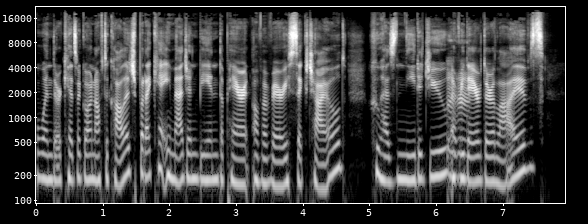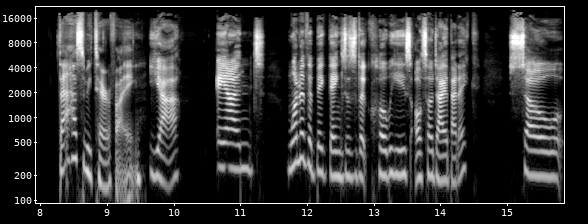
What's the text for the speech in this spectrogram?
when their kids are going off to college, but I can't imagine being the parent of a very sick child who has needed you mm-hmm. every day of their lives. That has to be terrifying. Yeah. And one of the big things is that Chloe is also diabetic. So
